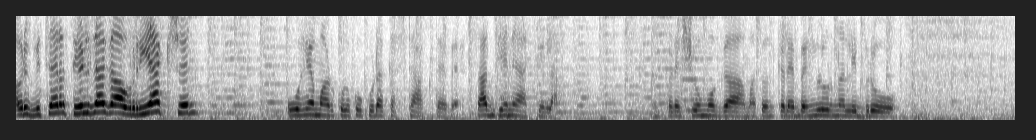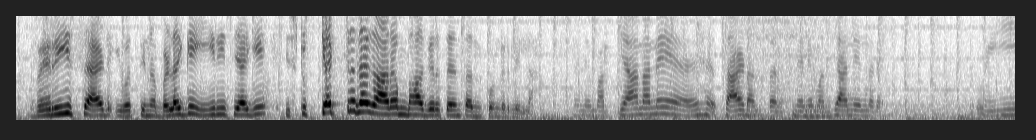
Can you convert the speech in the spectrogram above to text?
ಅವ್ರಿಗೆ ವಿಚಾರ ತಿಳಿದಾಗ ಅವ್ರ ರಿಯಾಕ್ಷನ್ ಊಹೆ ಮಾಡ್ಕೊಳ್ಳೋಕ್ಕೂ ಕೂಡ ಕಷ್ಟ ಆಗ್ತಾ ಇದೆ. ಸಾಧ್ಯನೇ ಆಗ್ತಿಲ್ಲ. ಒಂದು ಕಡೆ ಶಿವಮೊಗ್ಗ, ಮತ್ತೊಂದು ಕಡೆ ಬೆಂಗಳೂರಿನಲ್ಲಿಬ್ಬರು ವೆರಿ ಸ್ಯಾಡ್ ಇವತ್ತಿನ ಬೆಳಗ್ಗೆ ಈ ರೀತಿಯಾಗಿ ಇಷ್ಟು ಕೆಟ್ಟದಾಗ ಆರಂಭ ಆಗಿರುತ್ತೆ ಅಂತ ಅಂದ್ಕೊಂಡಿರಲಿಲ್ಲ. ನೆನೆ ಮಧ್ಯಾಹ್ನನೇ ಸ್ಯಾಡ್ ಅಂತಾನೆ ನೆನೆ ಮಧ್ಯಾಹ್ನದಿಂದನೇ. ಈ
